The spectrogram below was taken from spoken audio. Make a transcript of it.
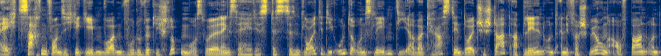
echt Sachen von sich gegeben worden, wo du wirklich schlucken musst, wo du denkst, hey, das, das, sind Leute, die unter uns leben, die aber krass den deutschen Staat ablehnen und eine Verschwörung aufbauen und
